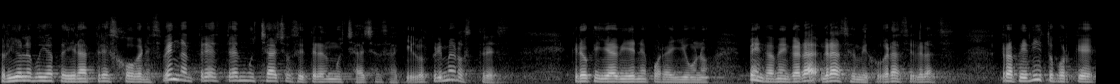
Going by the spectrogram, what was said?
Pero yo le voy a pedir a tres jóvenes, vengan tres, tres muchachos y tres muchachas aquí, los primeros tres. Creo que ya viene por ahí uno. Venga, venga, gracias, mi hijo, gracias, gracias. Rapidito, porque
